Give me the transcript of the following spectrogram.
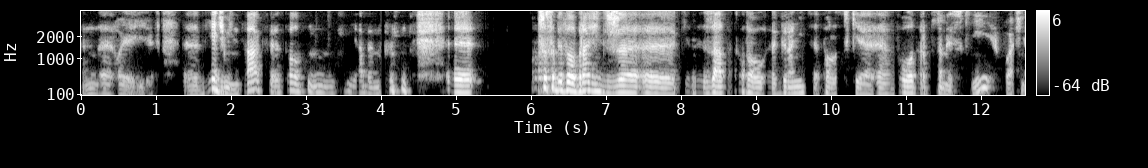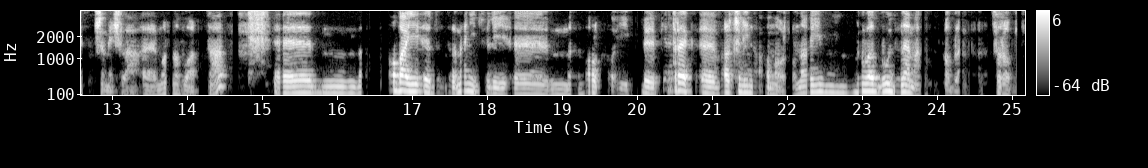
ten, e, ojej, Wiedźmin, tak? To mm, ja bym Proszę sobie wyobrazić, że kiedy zaatakował granice polskie Wołodar Przemyski, właśnie z Przemyśla, możnowładca, obaj dżentelmeni, czyli Bolko i Pietrek, walczyli na Pomorzu. No i był, był dylemat, był problem, co robić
